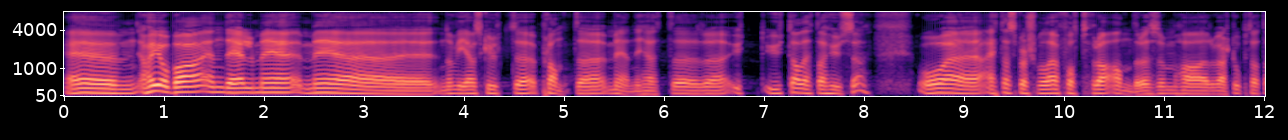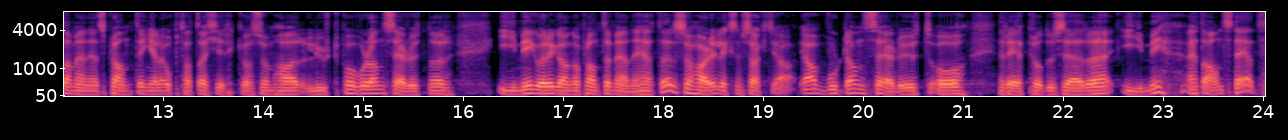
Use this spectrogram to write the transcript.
Eh, jeg har jobba en del med, med, Når vi har skult eh, plante menigheter eh, ut, ut av dette huset. Og et av spørsmålene jeg har fått fra andre som har vært opptatt av menighetsplanting eller opptatt av kirke, og som har lurt på hvordan ser det ut når IMI går i gang og planter menigheter, så har de liksom sagt ja, ja, hvordan ser det ut å reprodusere IMI et annet sted?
